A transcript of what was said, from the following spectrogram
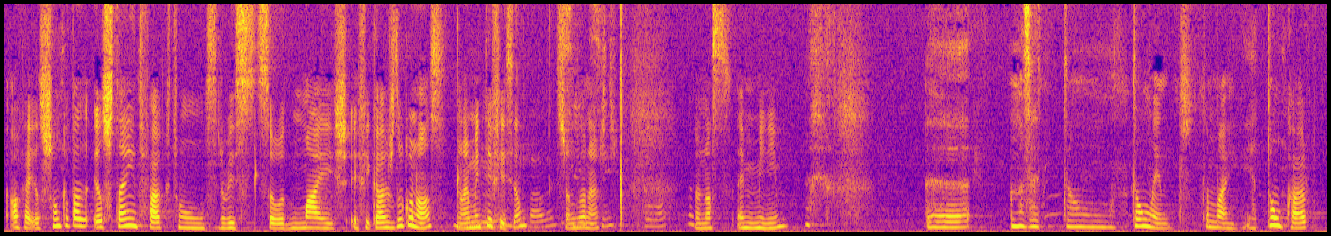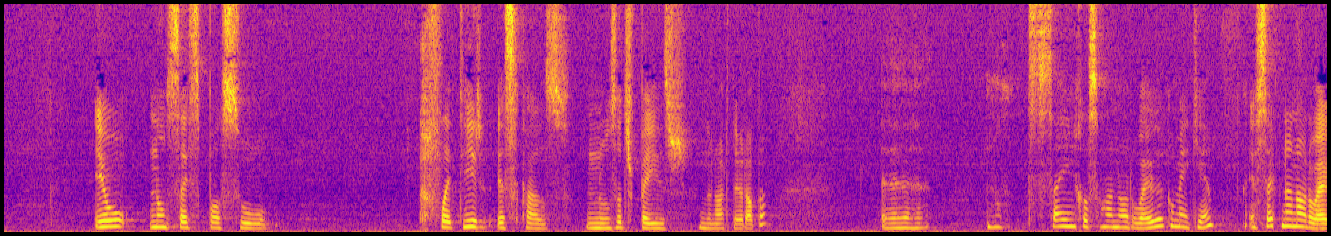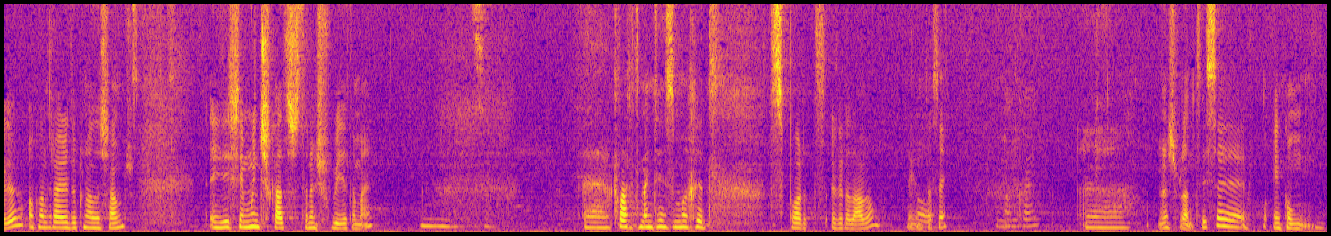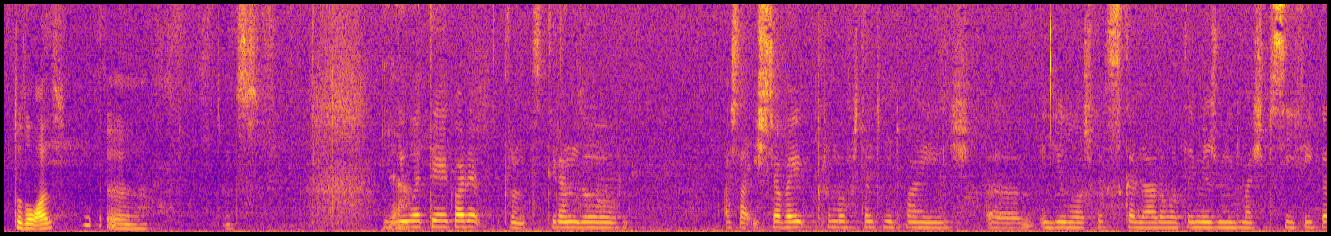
Ok, eles são capazes, eles têm de facto um serviço de saúde mais eficaz do que o nosso, não é muito Uhum, difícil, sejamos honestos. sim. O nosso é mínimo. Ah, mas é tão, tão lento também, e é tão caro. Eu não sei se posso refletir esse caso nos outros países do norte da Europa. Ah, não sei em relação à Noruega como é que é. Eu sei que na Noruega, ao contrário do que nós achamos, existem muitos casos de transfobia também. Hum, sim. Ah, claro, também tens uma rede de suporte agradável, digamos Oh. assim. Ok. Ah, mas pronto, isso é em como todo lado. E Yeah. eu até agora, pronto, tirando. Ah, está, isto já veio para uma vertente muito mais ah, ideológica, se calhar, ou até mesmo muito mais específica.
